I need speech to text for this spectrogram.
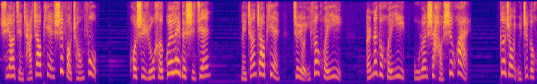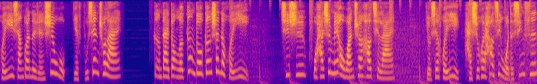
需要检查照片是否重复或是如何归类的时间。每张照片就有一份回忆，而那个回忆无论是好是坏，各种与这个回忆相关的人事物也浮现出来，更带动了更多更深的回忆。其实我还是没有完全好起来，有些回忆还是会耗尽我的心思，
